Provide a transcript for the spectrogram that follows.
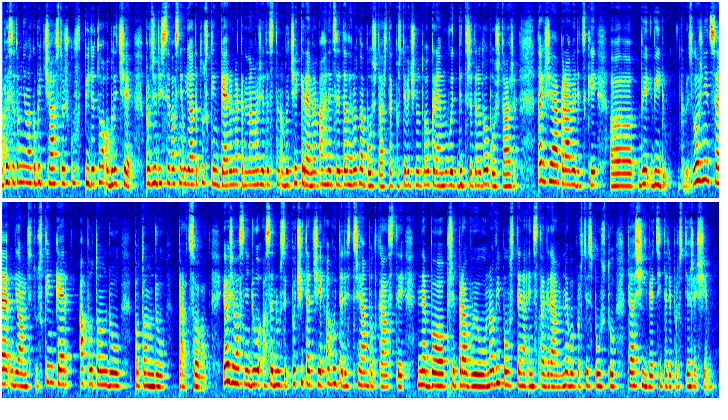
aby se to mělo jakoby čas trošku vpít do toho obličeje. Protože když si vlastně uděláte tu skincare, na, namažete si ten obličej krémem a hned si jdete lehnout na polštář, tak prostě většinu toho krému vytřete do toho polštáře. Takže já právě vždycky uh, vy, vyjdu z ložnice, udělám si tu skincare a potom jdu, potom jdu pracovat. Jo, že vlastně jdu a sednu si k počítači a buď tedy stříhám podcasty, nebo připravuju nový posty na Instagram, nebo prostě spoustu dalších věcí tedy prostě řeším.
